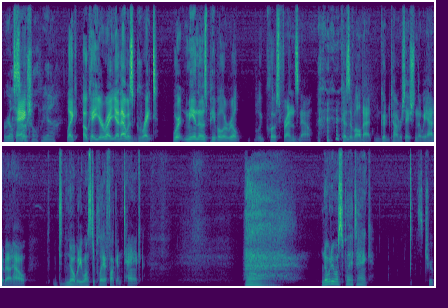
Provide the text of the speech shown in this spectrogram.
Real Tank? social, yeah. Like, okay, you're right. Yeah, that was great. We're me and those people are real close friends now because of all that good conversation that we had about how d- nobody wants to play a fucking tank. nobody wants to play a tank. It's true.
